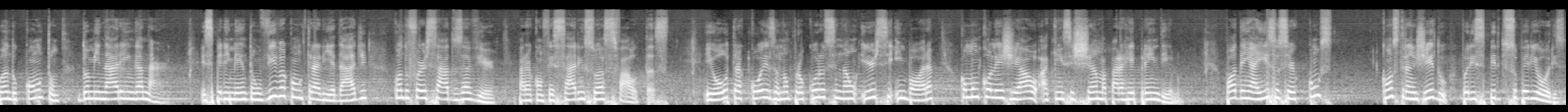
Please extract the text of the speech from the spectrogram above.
quando contam dominar e enganar. Experimentam viva contrariedade quando forçados a vir, para confessarem suas faltas. E outra coisa, não procuro senão ir-se embora, como um colegial a quem se chama para repreendê-lo. Podem a isso ser constrangido por espíritos superiores,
